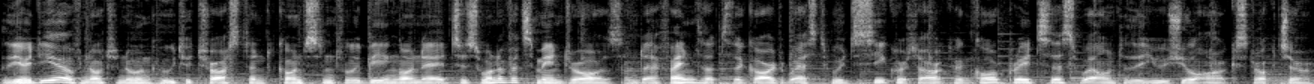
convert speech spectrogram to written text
The idea of not knowing who to trust and constantly being on edge is one of its main draws, and I find that the Guard Westwood's secret arc incorporates this well into the usual arc structure.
